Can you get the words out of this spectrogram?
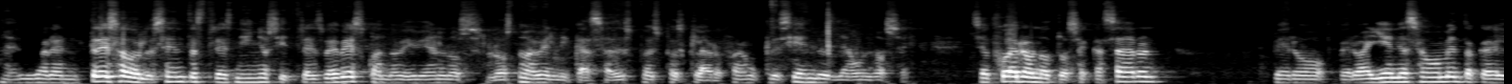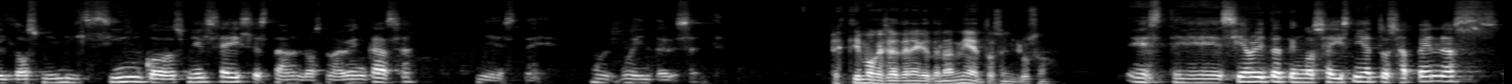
Eran tres adolescentes, tres niños y tres bebés cuando vivían los, los nueve en mi casa. Después, pues claro, fueron creciendo y ya unos se, se fueron, otros se casaron. Pero, pero ahí en ese momento, que era el 2005, 2006, estaban los nueve en casa. Y este, muy, muy interesante. Estimo que ya tiene que tener nietos incluso. Este, sí, ahorita tengo seis nietos apenas,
